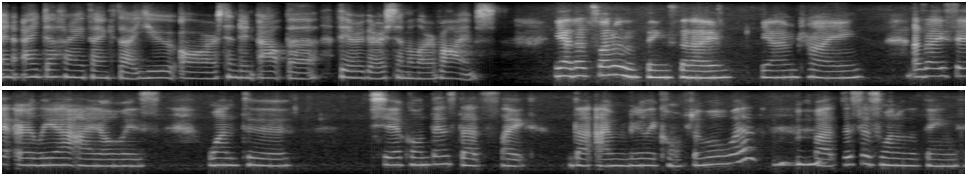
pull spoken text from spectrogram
and i definitely think that you are sending out the very very similar vibes yeah that's one of the things that i yeah i'm trying as I said earlier, I always want to share contents that's like that I'm really comfortable with. Mm-hmm. But this is one of the things,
